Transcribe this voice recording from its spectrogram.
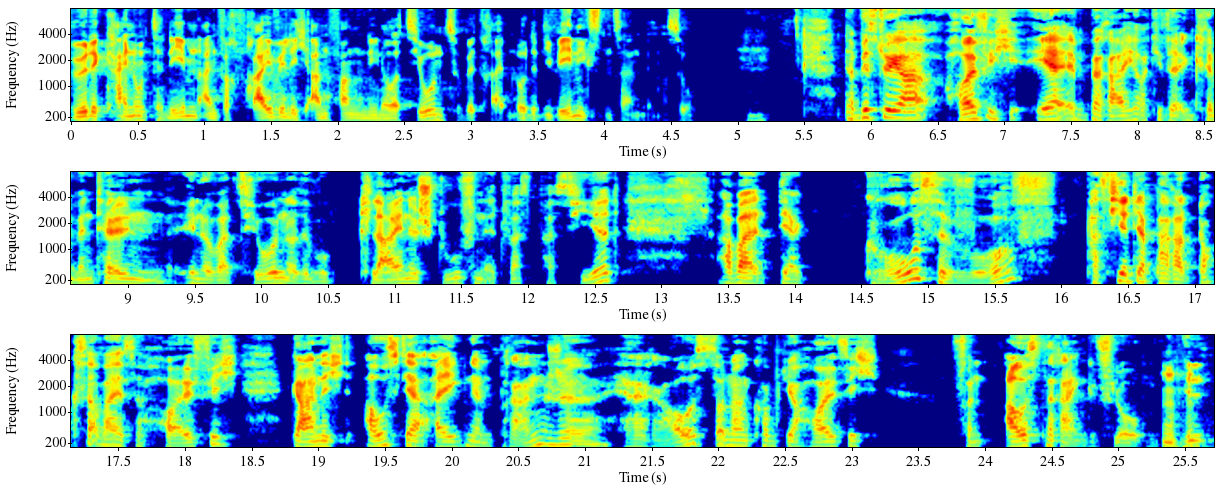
würde kein Unternehmen einfach freiwillig anfangen, Innovationen zu betreiben oder die wenigsten, sagen wir mal so. Da bist du ja häufig eher im Bereich auch dieser inkrementellen Innovation, also wo kleine Stufen etwas passiert. Aber der große Wurf passiert ja paradoxerweise häufig gar nicht aus der eigenen Branche heraus, sondern kommt ja häufig von außen reingeflogen. Mhm. In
